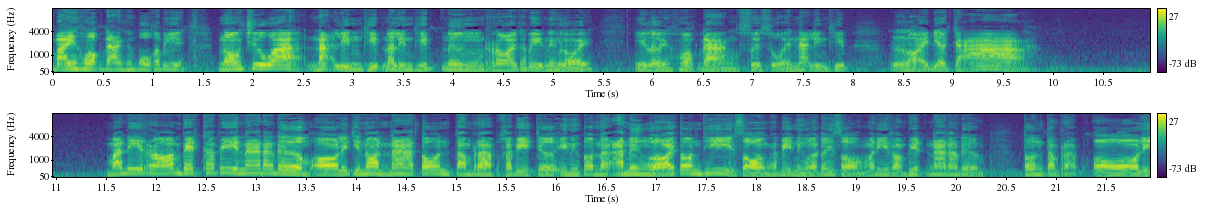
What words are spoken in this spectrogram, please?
ใบหอกด่างชมพูครับพี่ น้องชื่อว่าณลินทิพย์นลินทิพย์หนึ่งร้อยครับพี่หนึ่งร้อยนี่เลยหอกด่างสวยๆณลินทิพย์ร้อยเดียวจ้ามานี่ร้อมเพชรครับพี่หน้าดั้งเดิมออริจินอลหน้าต้นตำรับครับพี่เจออีกหนึ่งต้นนะอะหนึ่งร้อยต้นที่สองครับพี่หนึ่งร้อยต้นที่สองมานี่ร้อมเพชรหน้าดั้งเดิม ต้นตำรับออริ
